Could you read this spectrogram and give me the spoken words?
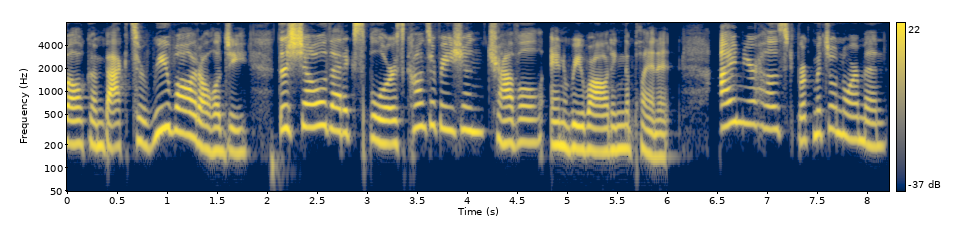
welcome back to Rewildology, the show that explores conservation, travel, and rewilding the planet. I'm your host, Brooke Mitchell Norman,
